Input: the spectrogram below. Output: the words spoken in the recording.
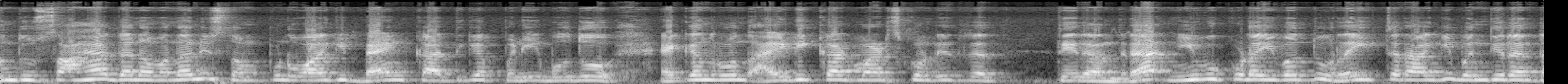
ಒಂದು ಸಹಾಯಧನವನ್ನ ನೀವು ಸಂಪೂರ್ಣವಾಗಿ ಬ್ಯಾಂಕ್ ಖಾತೆಗೆ ಪಡೆಯಬಹುದು ಯಾಕಂದ್ರೆ ಒಂದು ಐ ಡಿ ಕಾರ್ಡ್ ಮಾಡಿಸ್ಕೊಂಡಿರ್ತೀರಂದ್ರ ನೀವು ಕೂಡ ಇವತ್ತು ರೈತರಾಗಿ ಬಂದಿರಂತ.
